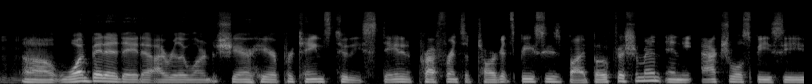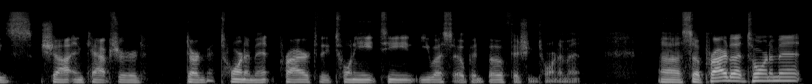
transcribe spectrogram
Mhm. Uh, one bit of data I really wanted to share here pertains to the stated preference of target species by bow fishermen and the actual species shot and captured during the tournament prior to the 2018 U.S. Open bow fishing tournament. Uh, so prior to that tournament,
